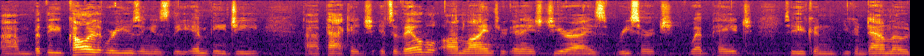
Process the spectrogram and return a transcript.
Um, but the caller that we're using is the MPG uh, package. It's available online through NHGRI's research webpage, so you can you can download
